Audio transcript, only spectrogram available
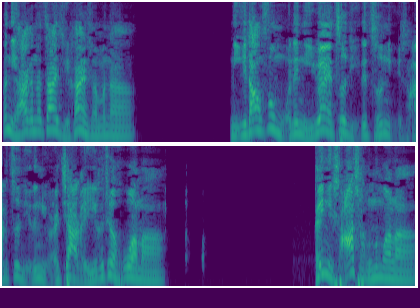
那你还跟他在一起干什么呢？你当父母的，你愿意自己的子女啥的，自己的女儿嫁给一个这货吗？给你啥承诺了？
